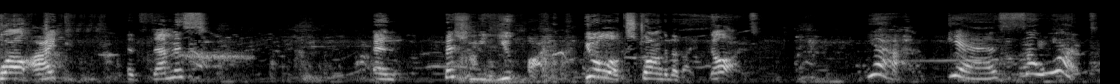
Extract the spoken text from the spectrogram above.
Well, and Samus, and especially you, Ike, you look stronger than I thought. Yeah, yeah, so what?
